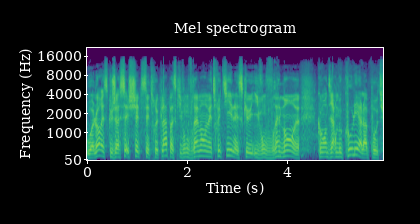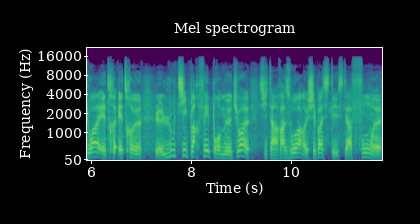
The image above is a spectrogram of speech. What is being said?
Ou alors est-ce que j'achète ces trucs-là parce qu'ils vont vraiment m'être utiles? Est-ce qu'ils vont vraiment comment dire, me coller à la peau, tu vois, être, euh, l'outil parfait pour me, tu vois, si tu as un rasoir, je sais pas, si tu à fond, euh,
